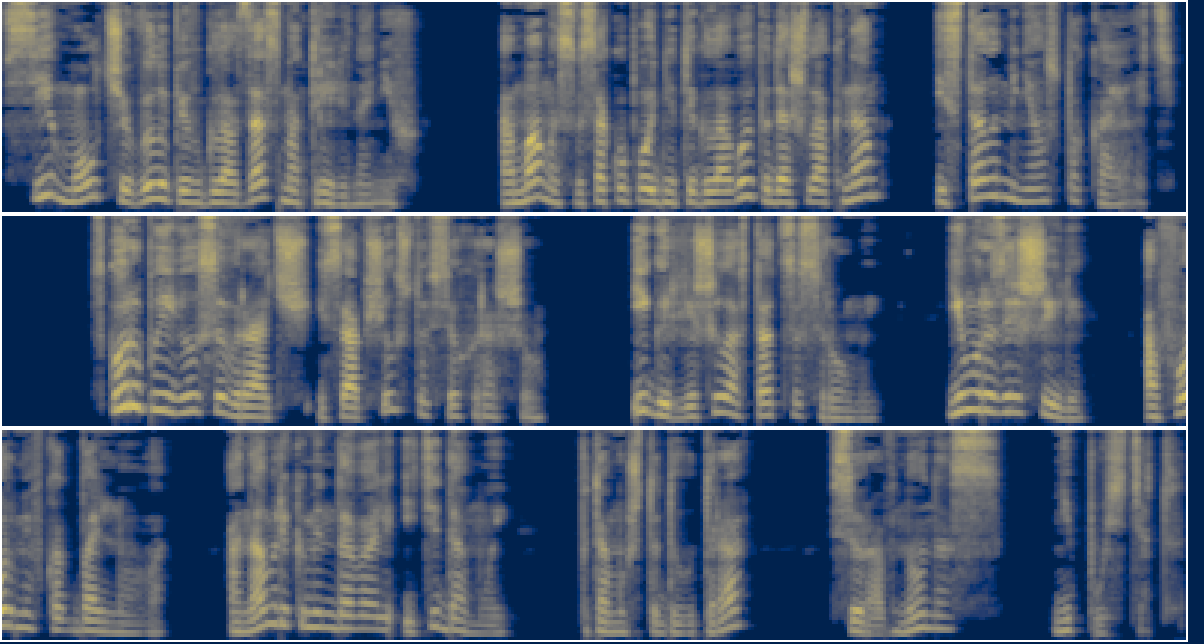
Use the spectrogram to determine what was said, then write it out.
Все, молча вылупив глаза, смотрели на них. А мама с высоко поднятой головой подошла к нам и стала меня успокаивать. Скоро появился врач и сообщил, что все хорошо. Игорь решил остаться с Ромой. Ему разрешили, оформив как больного, а нам рекомендовали идти домой, потому что до утра все равно нас не пустят.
